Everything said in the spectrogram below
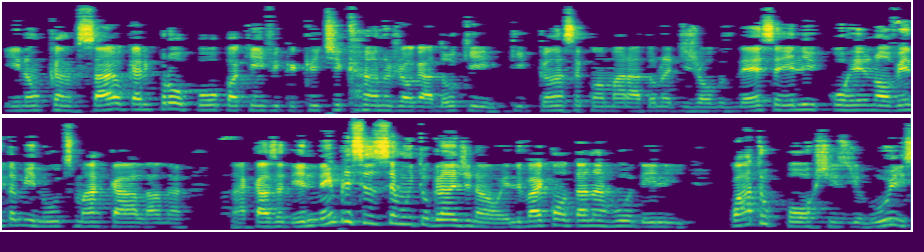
e não cansar. Eu quero propor para quem fica criticando o jogador que, que cansa com a maratona de jogos dessa, ele correr 90 minutos, marcar lá na, na casa dele. Nem precisa ser muito grande, não. Ele vai contar na rua dele quatro postes de luz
